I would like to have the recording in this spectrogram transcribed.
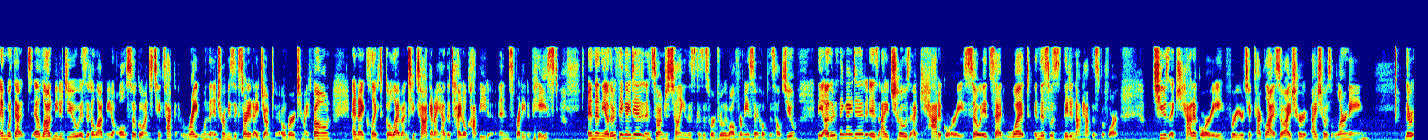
And what that allowed me to do is it allowed me to also go onto TikTok right when the intro music started. I jumped over to my phone and I clicked go live on TikTok and I had the title copied and ready to paste. And then the other thing I did, and so I'm just telling you this because this worked really well for me, so I hope this helps you. The other thing I did is I chose a category. So it said what, and this was, they did not have this before. Choose a category for your TikTok live. So I, cho- I chose learning. There,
